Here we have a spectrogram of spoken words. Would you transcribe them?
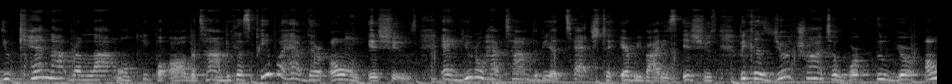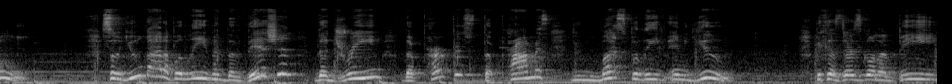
You cannot rely on people all the time because people have their own issues and you don't have time to be attached to everybody's issues because you're trying to work through your own. So you got to believe in the vision, the dream, the purpose, the promise. You must believe in you because there's going to be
